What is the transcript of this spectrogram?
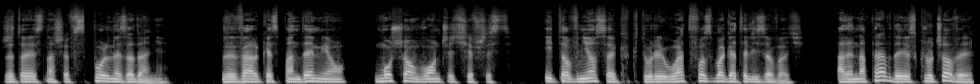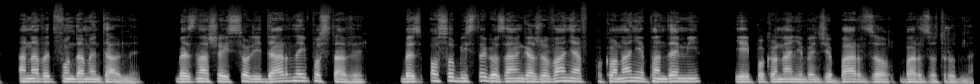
że to jest nasze wspólne zadanie. W walkę z pandemią muszą włączyć się wszyscy. I to wniosek, który łatwo zbagatelizować, ale naprawdę jest kluczowy, a nawet fundamentalny. Bez naszej solidarnej postawy, bez osobistego zaangażowania w pokonanie pandemii, jej pokonanie będzie bardzo, bardzo trudne.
